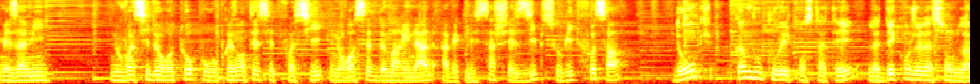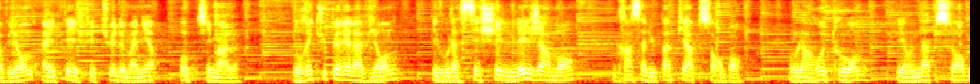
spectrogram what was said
Mes amis, nous voici de retour pour vous présenter cette fois-ci une recette de marinade avec les sachets zip sous vide Fossa. Donc, comme vous pouvez le constater, la décongélation de la viande a été effectuée de manière optimale. Vous récupérez la viande et vous la séchez légèrement grâce à du papier absorbant. On la retourne et on absorbe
